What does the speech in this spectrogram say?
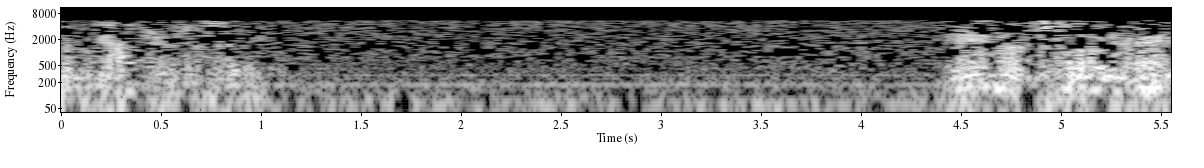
who captures a city. He who is slow to anger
